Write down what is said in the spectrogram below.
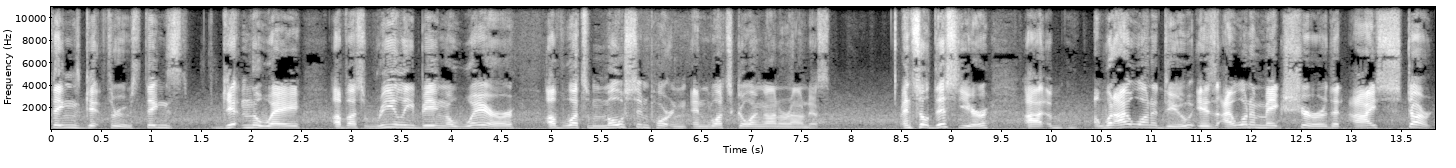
things get through. Things get in the way of us really being aware of what's most important and what's going on around us. And so this year, uh, what I want to do is I want to make sure that I start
